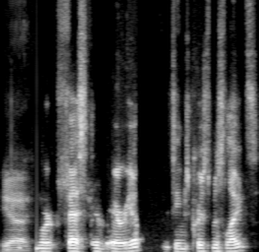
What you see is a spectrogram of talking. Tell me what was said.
Yeah, More festive area. It seems Christmas lights.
